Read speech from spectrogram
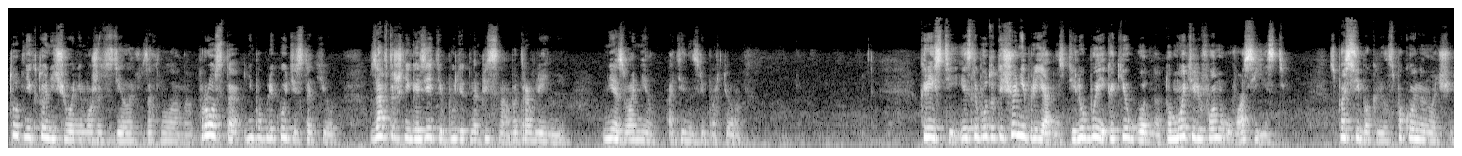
Тут никто ничего не может сделать, вздохнула она. Просто не публикуйте статью. В завтрашней газете будет написано об отравлении. Мне звонил один из репортеров. Кристи, если будут еще неприятности, любые, какие угодно, то мой телефон у вас есть. Спасибо, Квилл. Спокойной ночи.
